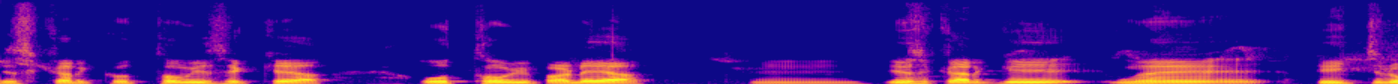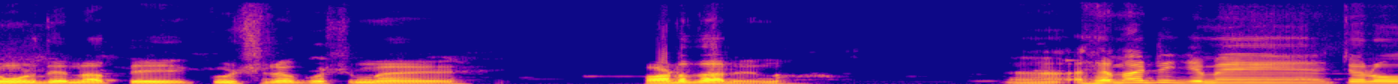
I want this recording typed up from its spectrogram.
ਇਸ ਕਰਕੇ ਉੱਥੋਂ ਵੀ ਸਿੱਖਿਆ ਉੱਥੋਂ ਵੀ ਪੜ੍ਹਿਆ। ਹੂੰ, ਇਸ ਕਰਕੇ ਮੈਂ ਟੀਚਰ ਹੋਣ ਦੇ ਨਾਤੇ ਕੁਛ ਨਾ ਕੁਛ ਮੈਂ ਪੜ੍ਹਦਾ ਰਹਿਣਾ ਮੈਂ ਜਿਵੇਂ ਚਲੋ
